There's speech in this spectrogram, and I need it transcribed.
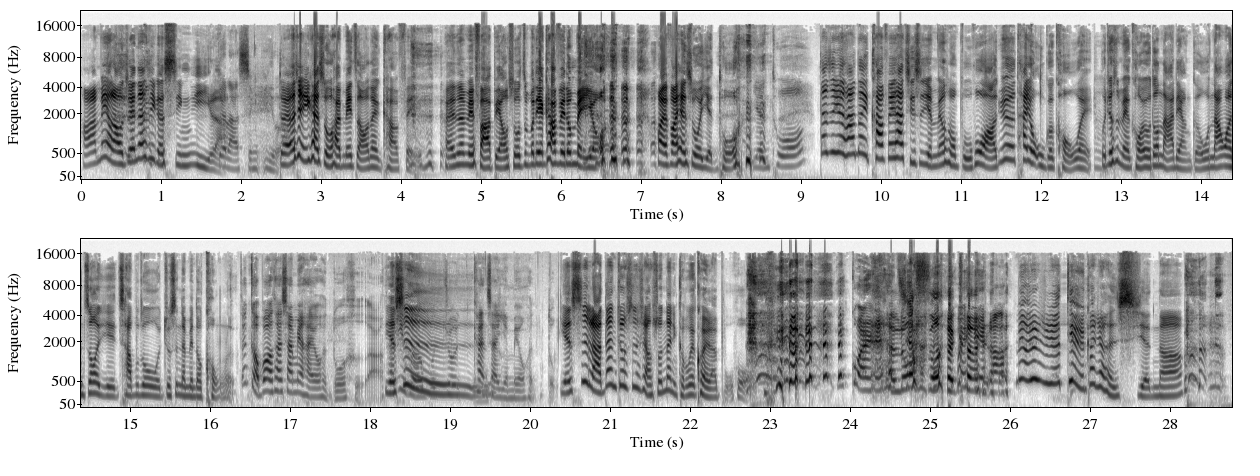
好了，没有了，我觉得那是一个心意啦。对啦，心意了。对，而且一开始我还没找到那个咖啡，还在那边发飙说怎么连咖啡都没有，后来发现是我眼托，眼拖。但是因为它那咖啡，它其实也没有什么补货啊，因为它有五个口味，嗯、我就是每个口味我都拿两个，我拿完之后也差不多，我就是那边都空了。但搞不好它下面还有很多盒啊，也是，就看起来也没有很多，也是啦。但就是想说，那你可不可以快来补货？你管人很啰嗦的客人，啊、没有就觉得店员看起来很闲呐、啊。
